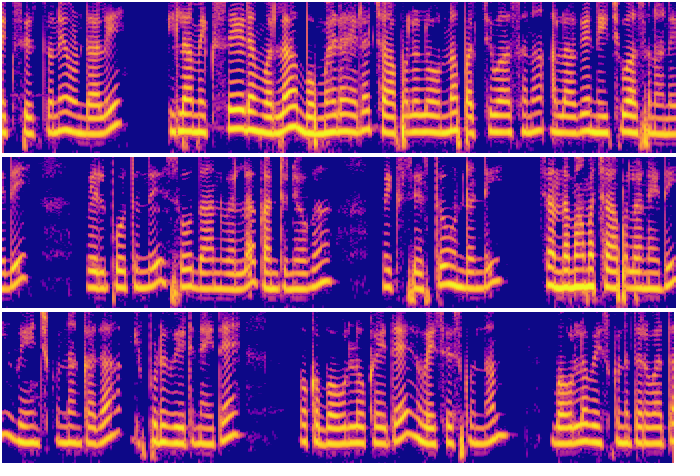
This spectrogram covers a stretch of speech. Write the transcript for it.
మిక్స్ చేస్తూనే ఉండాలి. ఇలా మిక్స్ చేయడం వల్ల బొమ్మడాయిల చేపలలో ఉన్న పచ్చివాసన అలాగే నీచు వాసన అనేది వెళ్ళిపోతుంది. సో దానివల్ల కంటిన్యూగా మిక్స్ చేస్తూ ఉండండి. చందమామ చేపలు అనేది వేయించుకున్నాం కదా ఇప్పుడు వీటిని అయితే ఒక బౌల్లోకి అయితే వేసేసుకుందాం. బౌల్లో వేసుకున్న తర్వాత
